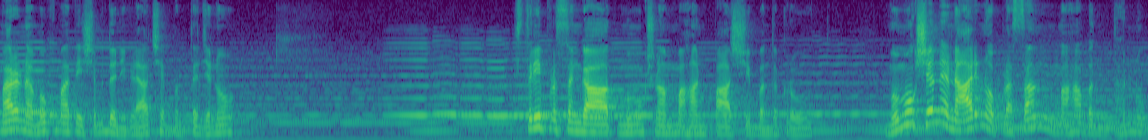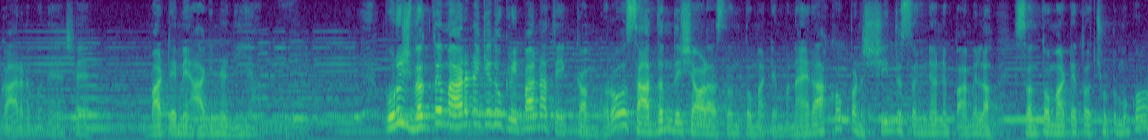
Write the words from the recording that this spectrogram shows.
મારાના મુખમાંથી શબ્દ નીકળ્યા છે, ભક્તજનો, સ્ત્રી પ્રસંગાત મુમુક્ષના મહાન પાશી બંધ કૃત મુમુક્ષ ને નારીનો પ્રસંગ મહાબંધનનું કારણ બને છે. માટે મેં આજ્ઞા નહીં આપી. પુરુષ ભક્ત મારને કીધું, કૃપાનાથી, એક કામ કરો, સાધન દિશાવાળા સંતો માટે મનાય રાખો, પણ સિદ્ધ સંજ્ઞાને પામેલા સંતો માટે તો છૂટ મૂકો.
